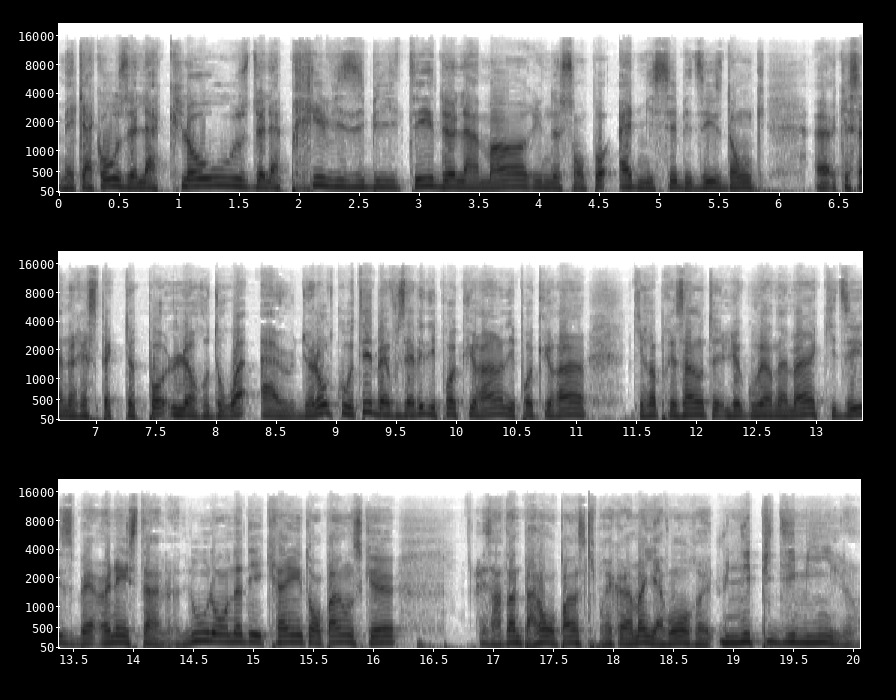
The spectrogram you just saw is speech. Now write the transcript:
mais qu'à cause de la clause de la prévisibilité de la mort, ils ne sont pas admissibles. Ils disent donc euh, que ça ne respecte pas leurs droits à eux. De l'autre côté, ben, vous avez des procureurs, des procureurs qui représentent le gouvernement, qui disent, ben, un instant, là, nous, on a des craintes, on pense que, les entendre parler, on pense qu'il pourrait carrément y avoir euh, une épidémie, là.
